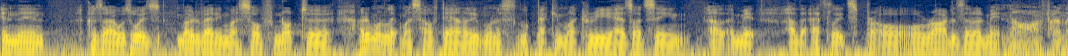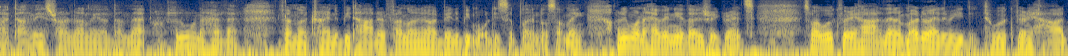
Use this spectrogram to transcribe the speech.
and then because I was always motivating myself not to. I didn't want to let myself down. I didn't want to look back in my career as I'd seen, uh, I met other athletes or, or, riders that I'd met. No, if only I'd done this, if only I'd done that. I didn't want to have that. If only I'd trained a bit harder, if only I'd been a bit more disciplined or something. I didn't want to have any of those regrets. So I worked very hard. Then it motivated me to work very hard.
